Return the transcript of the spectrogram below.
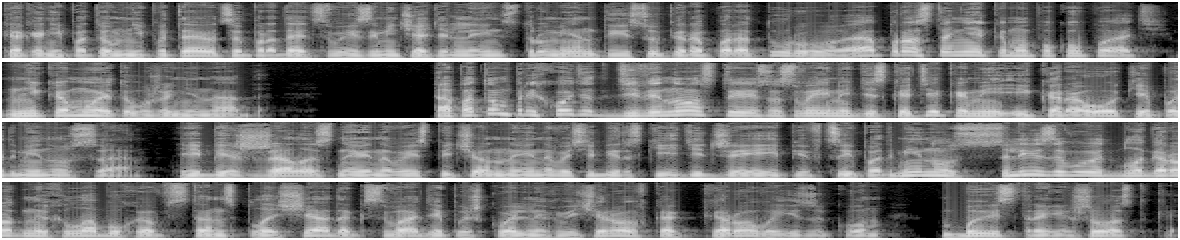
Как они потом не пытаются продать свои замечательные инструменты и супераппаратуру, а просто некому покупать. Никому это уже не надо. А потом приходят 90-е со своими дискотеками и караоке под минуса. И безжалостные новоиспеченные новосибирские диджеи и певцы под минус слизывают благородных лабухов с танцплощадок, свадеб и школьных вечеров, как корова языком, быстро и жестко.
